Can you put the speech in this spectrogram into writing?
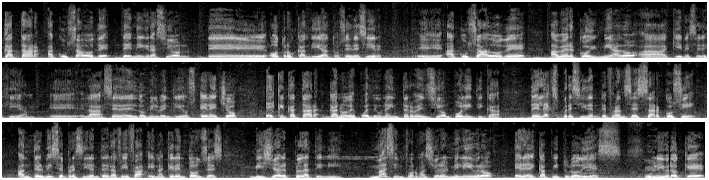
Qatar acusado de denigración de otros candidatos, es decir, eh, acusado de haber coimeado a quienes elegían eh, la sede del 2022. El hecho es que Qatar ganó después de una intervención política del expresidente francés Sarkozy ante el vicepresidente de la FIFA en aquel entonces, Michel Platini. Más información en mi libro, en el capítulo 10. Un libro que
